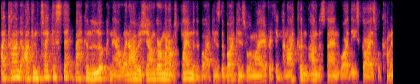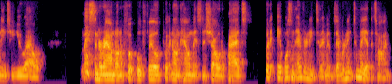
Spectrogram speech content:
I kind of I can take a step back and look now. When I was younger and when I was playing with the Vikings, the Vikings were my everything, and I couldn't understand why these guys were coming into UL, messing around on a football field, putting on helmets and shoulder pads. But it wasn't everything to them. It was everything to me at the time.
